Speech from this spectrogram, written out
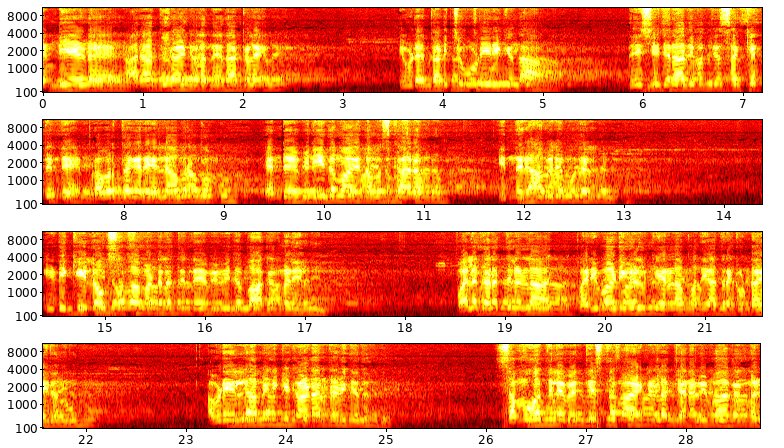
എൻ ഡി എയുടെ ആരാധ്യരായിട്ടുള്ള നേതാക്കളെ ഇവിടെ തടിച്ചുകൂടിയിരിക്കുന്ന ദേശീയ ജനാധിപത്യ സഖ്യത്തിന്റെ പ്രവർത്തകരെ എല്ലാവർക്കും എന്റെ വിനീതമായ നമസ്കാരം. ഇന്ന് രാവിലെ മുതൽ ഇടുക്കി ലോക്സഭാ മണ്ഡലത്തിന്റെ വിവിധ ഭാഗങ്ങളിൽ പലതരത്തിലുള്ള പരിപാടികൾ കേരള പദയാത്രയ്ക്കുണ്ടായിരുന്നു. അവിടെയെല്ലാം എനിക്ക് കാണാൻ കഴിഞ്ഞത് സമൂഹത്തിലെ വ്യത്യസ്തമായിട്ടുള്ള ജനവിഭാഗങ്ങൾ.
